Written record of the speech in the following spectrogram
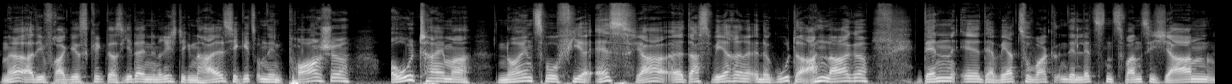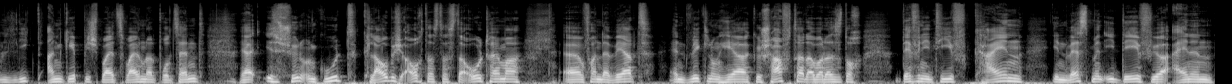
Ne? Also die Frage ist, kriegt das jeder in den richtigen Hals? Hier geht's um den Porsche Oldtimer 924S, ja, äh, das wäre eine gute Anlage, denn äh, der Wertzuwachs in den letzten 20 Jahren liegt angeblich bei 200 Prozent. Ja, ist schön und gut. Glaube ich auch, dass das der Oldtimer äh, von der Wertentwicklung her geschafft hat, aber das ist doch definitiv kein Investmentidee für einen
